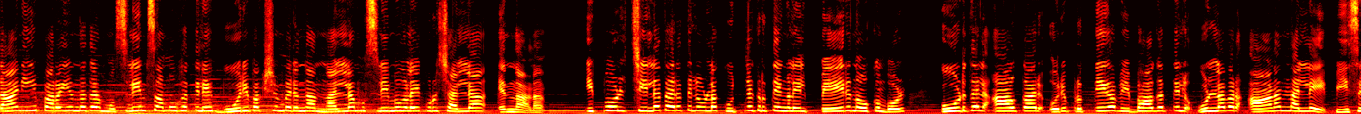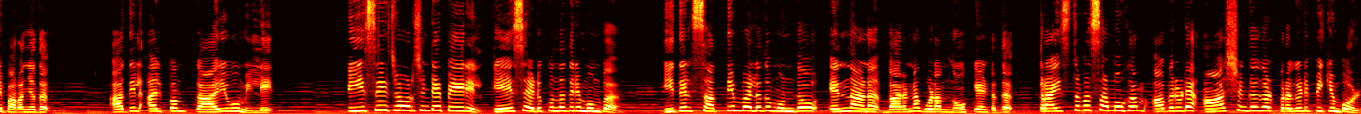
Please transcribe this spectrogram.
താൻ ഈ പറയുന്നത് മുസ്ലിം സമൂഹത്തിലെ ഭൂരിപക്ഷം വരുന്ന നല്ല മുസ്ലിമുകളെ കുറിച്ചല്ല എന്നാണ്. ഇപ്പോൾ ചില തരത്തിലുള്ള കുറ്റകൃത്യങ്ങളിൽ പേര് നോക്കുമ്പോൾ കൂടുതൽ ആൾക്കാർ ഒരു പ്രത്യേക വിഭാഗത്തിൽ ഉള്ളവർ ആണെന്നല്ലേ പി സി പറഞ്ഞത്. അതിൽ അല്പം കാര്യവുമില്ലേ? പി സി ജോർജിന്റെ പേരിൽ കേസ് എടുക്കുന്നതിന് മുമ്പ് ഇതിൽ സത്യം വല്ലതുമുണ്ടോ എന്നാണ് ഭരണകൂടം നോക്കേണ്ടത്. ക്രൈസ്തവ സമൂഹം അവരുടെ ആശങ്കകൾ പ്രകടിപ്പിക്കുമ്പോൾ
